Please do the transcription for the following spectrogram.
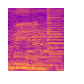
Romero.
